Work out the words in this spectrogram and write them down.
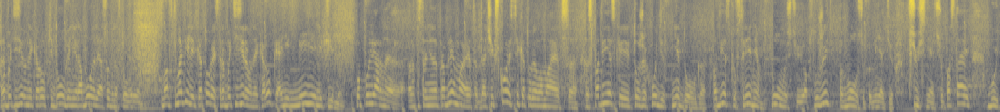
Роботизированные коробки долго не работали, особенно в то время. Автомобили, которые с роботизированной коробкой, они менее ликвидны. Популярная распространенная проблема – это датчик скорости, который ломается, с подвеской подвеской тоже ходит недолго. Подвеску в среднем полностью ее обслужить, полностью поменять ее, всю снять, всю поставить, будет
